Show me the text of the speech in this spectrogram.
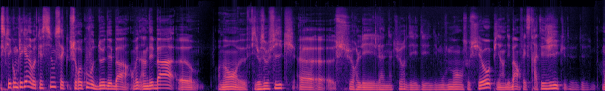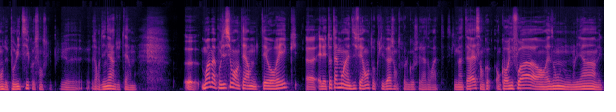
ce qui est compliqué dans votre question, c'est que se recouvrent deux débats. En fait, un débat euh, vraiment euh, philosophique sur les, la nature des, des, mouvements sociaux, puis un débat en fait stratégique, de, vraiment de politique au sens le plus ordinaire du terme. Moi, ma position en termes théoriques, elle est totalement indifférente au clivage entre le gauche et la droite. Ce qui m'intéresse, encore une fois, en raison de mon lien avec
